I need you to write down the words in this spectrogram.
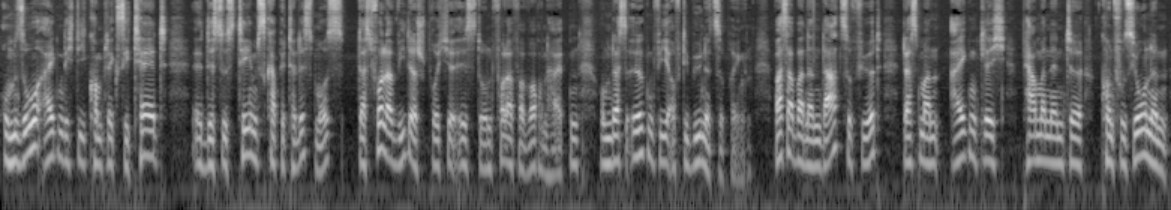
um so eigentlich die Komplexität äh, des Systems Kapitalismus das voller Widersprüche ist und voller Verworrenheiten, um das irgendwie auf die Bühne zu bringen. Was aber dann dazu führt, dass man eigentlich permanente Konfusionen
